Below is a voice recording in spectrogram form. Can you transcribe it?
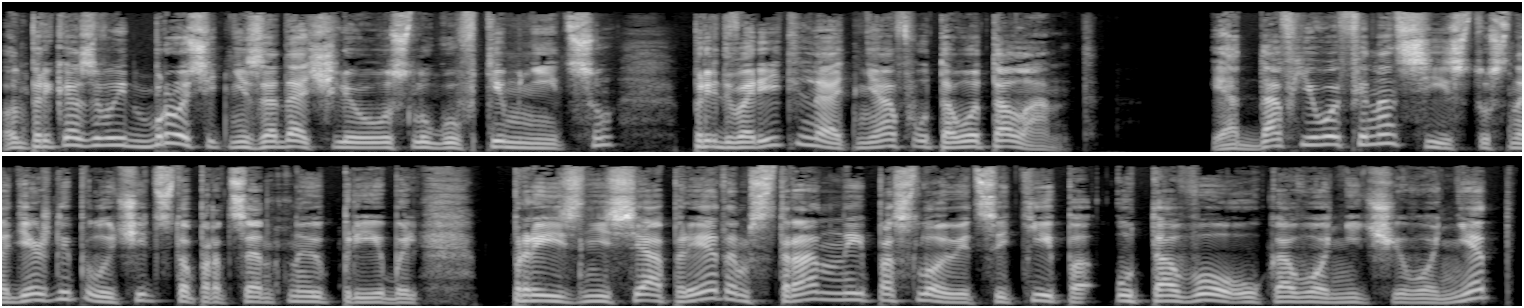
Он приказывает бросить незадачливого слугу в темницу, предварительно отняв у того талант и отдав его финансисту с надеждой получить стопроцентную прибыль, произнеся при этом странные пословицы типа «у того, у кого ничего нет,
